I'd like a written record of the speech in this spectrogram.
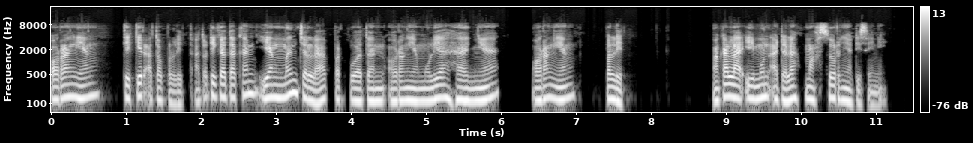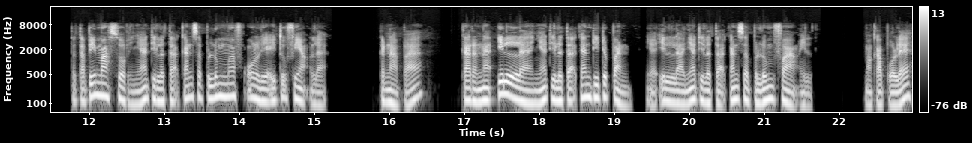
orang yang kikir atau pelit atau dikatakan yang mencela perbuatan orang yang mulia hanya orang yang pelit. Maka laimun adalah mahsurnya di sini. Tetapi mahsurnya diletakkan sebelum maf'ul yaitu fi'la. Kenapa? Karena illanya diletakkan di depan. Ya, illanya diletakkan sebelum fa'il. Maka boleh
